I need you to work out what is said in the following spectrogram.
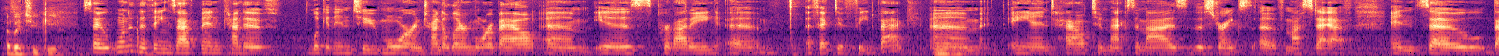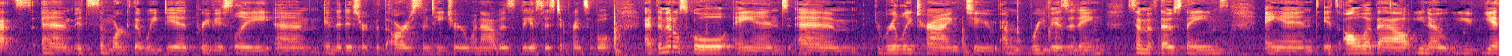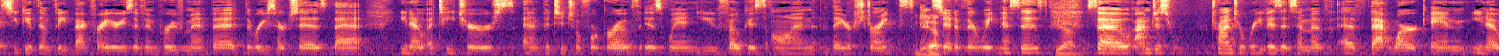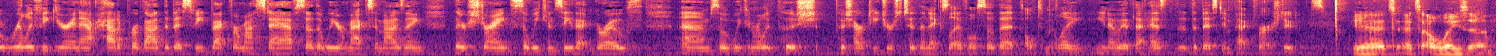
How about you, Kia? So one of the things I've been kind of looking into more and trying to learn more about um, is providing um, effective feedback mm-hmm. And how to maximize the strengths of my staff. And so that's um, it's some work that we did previously um, in the district with the artisan teacher when I was the assistant principal at the middle school, and um, really trying to I'm revisiting some of those themes. And it's all about you know you, yes you give them feedback for areas of improvement, but the research says that you know a teacher's um, potential for growth is when you focus on their strengths yep. instead of their weaknesses. Yeah. So I'm just trying to revisit some of, of that work and you know really figuring out how to provide the best feedback for my staff so that we are maximizing their strengths so we can see that growth um, so that we can really push push our teachers to the next level so that ultimately you know that has the, the best impact for our students. Yeah it's it's always a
